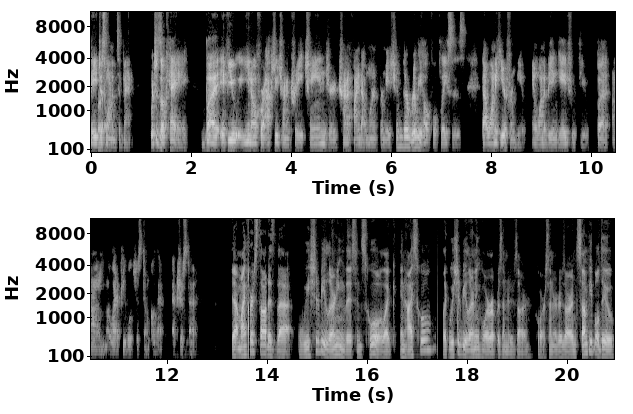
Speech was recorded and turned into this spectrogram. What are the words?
They just right. wanted to vent, which is okay. But if you, you know, if we're actually trying to create change or trying to find out more information, they're really helpful places that want to hear from you and want to be engaged with you. But um, a lot of people just don't go that extra step. Yeah, my first thought is that we should be learning this in school, like in high school. Like we should be learning who our representatives are, who our senators are, and some people do.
